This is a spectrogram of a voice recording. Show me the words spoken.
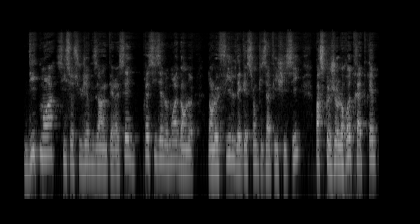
Dites-moi si ce sujet vous a intéressé, précisez-le moi dans le, dans le fil des questions qui s'affichent ici, parce que je le retraiterai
